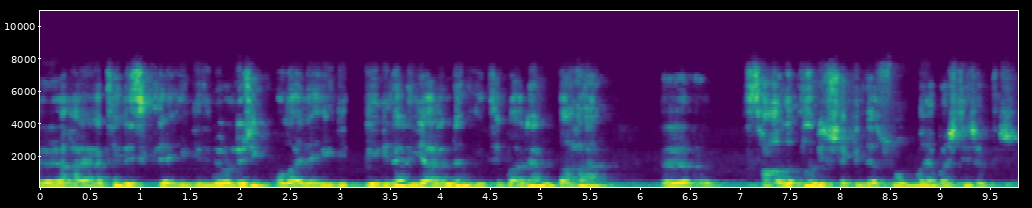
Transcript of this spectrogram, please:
e, hayati riskle ilgili, nörolojik olayla ilgili bilgiler yarından itibaren daha e, sağlıklı bir şekilde sunulmaya başlayacaktır.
